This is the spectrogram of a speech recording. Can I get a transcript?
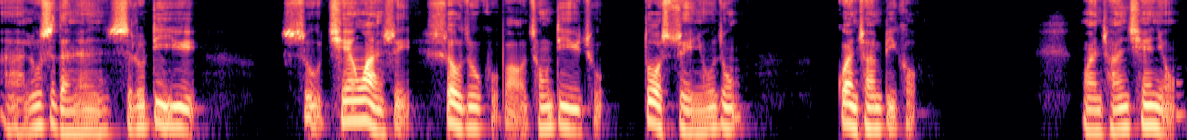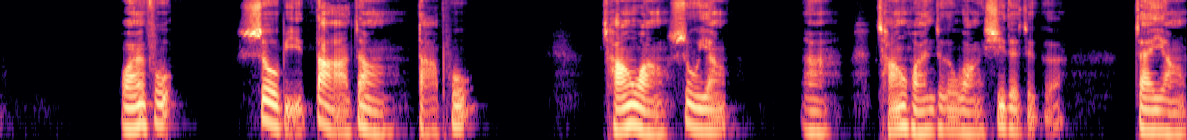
啊，如是等人，死入地狱数千万岁，受诸苦报，从地狱处堕水牛中，贯穿鼻口。晚传牵牛，还复受彼大杖打铺，常往树殃，啊，偿还这个往昔的这个灾殃。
